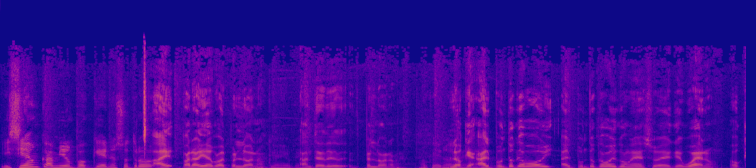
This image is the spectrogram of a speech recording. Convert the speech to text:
Y si es un camión, porque nosotros... Ay, para allá voy, perdona. Antes de, perdóname. No, Lo que, no. al punto que voy, al punto que voy con eso es que, bueno, ok,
